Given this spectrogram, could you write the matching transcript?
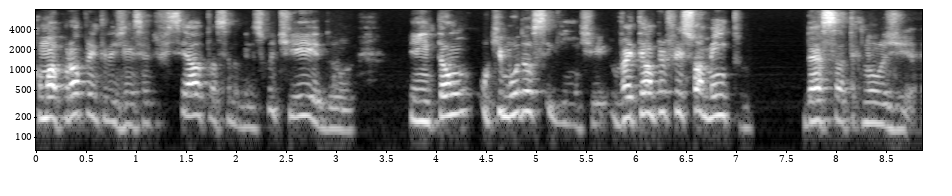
como a própria inteligência artificial está sendo bem discutido. Então, o que muda é o seguinte: vai ter um aperfeiçoamento dessa tecnologia.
